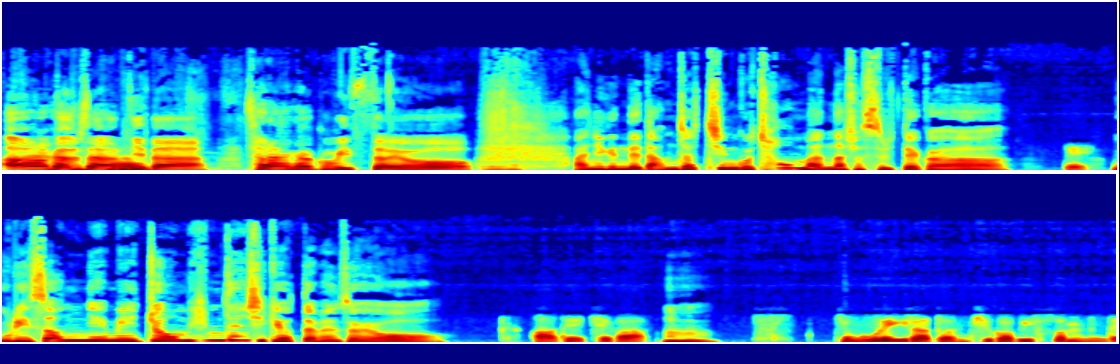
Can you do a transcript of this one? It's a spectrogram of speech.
아, 감사합니다. 사랑하고 있어요. 아니, 근데 남자친구 처음 만나셨을 때가 네. 우리 썬님이 좀 힘든 시기였다면서요. 아, 네, 제가 음, 좀 오래 일하던 직업이 있었는데,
